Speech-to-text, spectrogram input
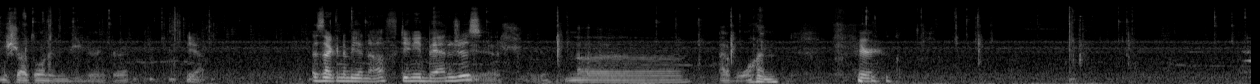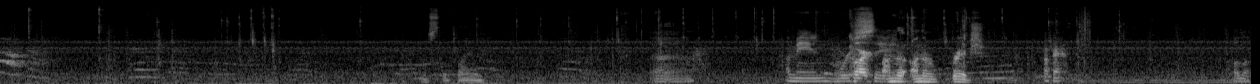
You shot the one energy drink, right? Yeah. Is that gonna be enough? Do you need bandages? Yeah, should be good. No, I have one. Here. What's the plan? Uh, I mean, we're Car safe. on the on the bridge. Okay. Hold up.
